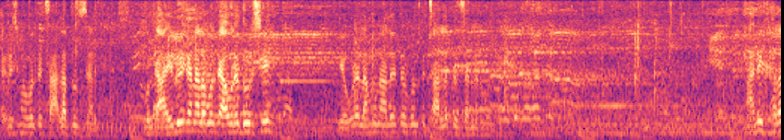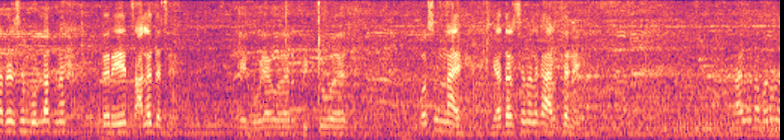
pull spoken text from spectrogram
करिश्मा बोलते चाला तूच जाणार बोलते आयलूय कानाला बोलते आवरे दूरशी. एवढं लांबून आलोय तर बोलते चालतच जाणार बोलते. आणि खरा दर्शन बोललात ना तर हे चालतच आहे. हे घोड्यावर पिट्टूवर बसून नाही. या दर्शनाला काय अर्थ नाही. काय दादा बरोबर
